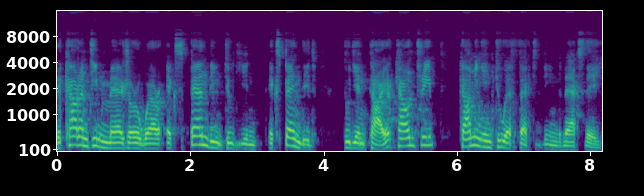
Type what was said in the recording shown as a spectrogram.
the quarantine measure were expanding to the, expanded to the entire country, coming into effect in the next day.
